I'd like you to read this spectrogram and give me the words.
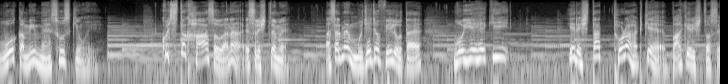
वो कमी महसूस क्यों हुई? कुछ तो खास होगा ना इस रिश्ते में। असल में मुझे जो फील होता है वो ये है कि ये रिश्ता थोड़ा हटके है बाकी रिश्तों से।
